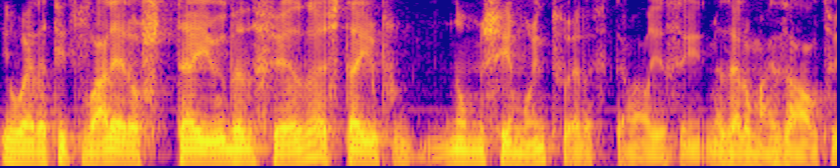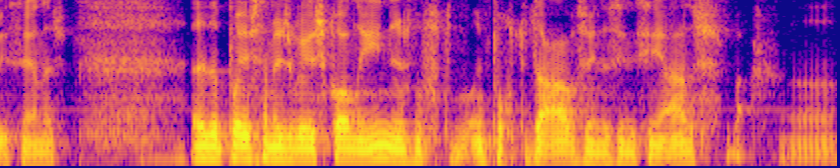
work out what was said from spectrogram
eu era titular, era o esteio da defesa, esteio não mexia muito, era ficava ali assim, mas era o mais alto e cenas. Ah, depois também joguei escolinhas no futebol, em Portugal, nos iniciados. Bah, uh,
